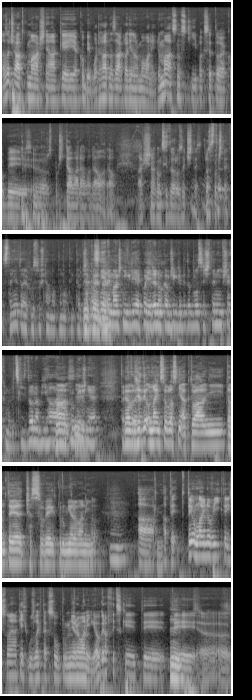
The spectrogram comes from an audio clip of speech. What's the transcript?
na začátku máš nějaký jakoby odhad na základě normovaných domácností, pak se to jakoby Jasně. rozpočítává dál a dál a dál až na konci to rozečte, rozpočte. Stejně to je jako slušná matematika, protože jako vlastně nemáš nikdy jako jeden okamžik, kdyby to bylo sečtený všechno. Vždycky to nabíhá no, jako průběžně. Tak no, protože ty online jsou vlastně aktuální, tam to je časově průměrovaný. No. Hmm. A, okay. a ty, ty onlineový, které jsou na nějakých úzlech, tak jsou průměrovaný geograficky, ty, ty, hmm.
